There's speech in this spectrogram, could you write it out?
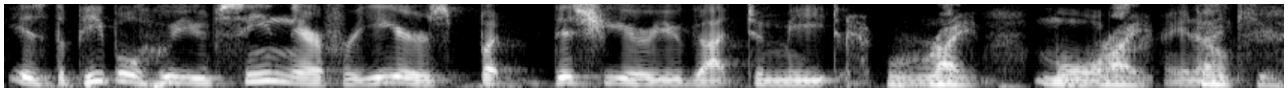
is the people who you've seen there for years, but this year you got to meet Right. more. Right. You know? Thank you.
